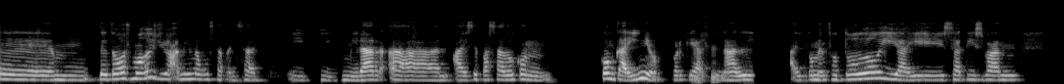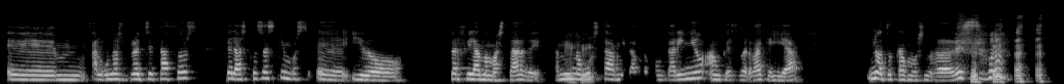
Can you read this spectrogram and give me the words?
Eh, de todos modos, yo, a mí me gusta pensar y, y mirar a, a ese pasado con, con cariño, porque al final ahí comenzó todo y ahí se atisban eh, algunos brochetazos de las cosas que hemos eh, ido perfilando más tarde. A mí me gusta mirarlo con cariño, aunque es verdad que ya no tocamos nada de eso.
